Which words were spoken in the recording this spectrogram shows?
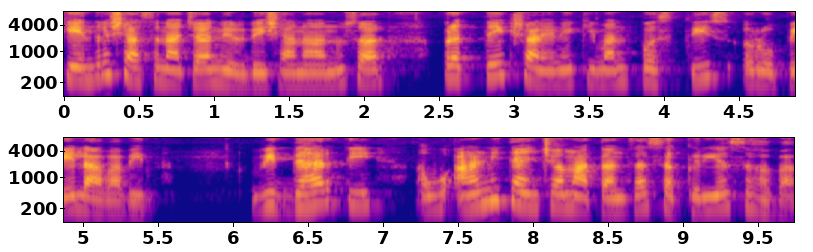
केंद्र शासनाच्या निर्देशानुसार प्रत्येक शाळेने किमान पस्तीस रोपे लावावेत. विद्यार्थी व- आणि त्यांच्या मातांचा सक्रिय सहभाग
